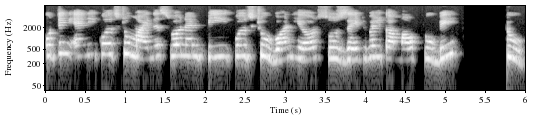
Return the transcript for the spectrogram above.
putting n equals to minus 1 and p equals to 1 here. So z will come out to be 2.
